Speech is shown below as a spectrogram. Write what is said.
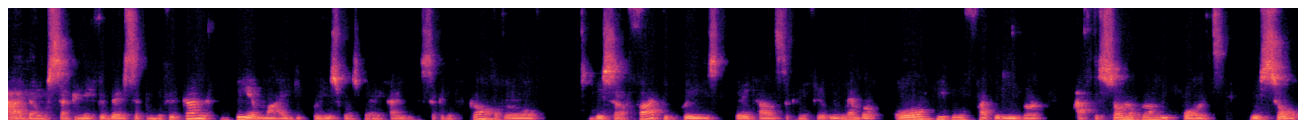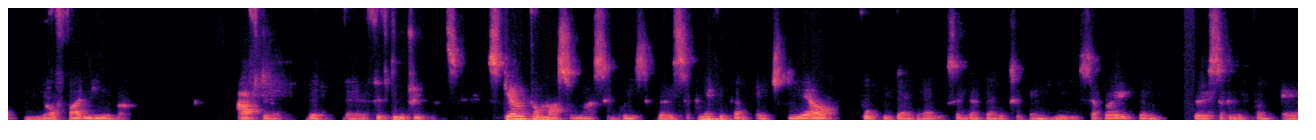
uh, that was significant, very significant. BMI decrease was very highly significant. Overall visceral fat decrease, very highly significant. Remember, all people with fatty liver, after sonogram reports, we saw no fatty liver after the uh, 15 treatments. Skeletal muscle mass increase, very significant. HDL for diabetics and diabetics again, really separate them. Very significant. Uh,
